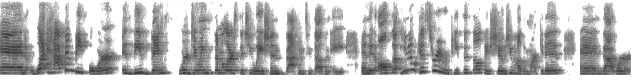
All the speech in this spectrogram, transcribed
And what happened before is these banks were doing similar situations back in 2008. And it also, you know, history repeats itself. It shows you how the market is and that we're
